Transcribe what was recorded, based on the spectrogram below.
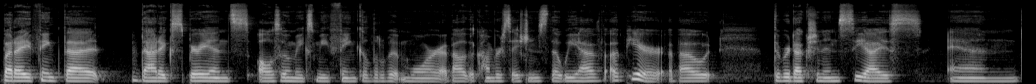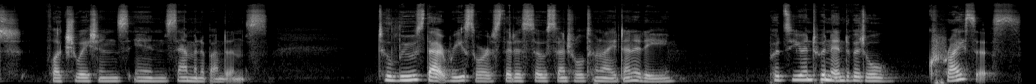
But I think that that experience also makes me think a little bit more about the conversations that we have up here about the reduction in sea ice and fluctuations in salmon abundance. To lose that resource that is so central to an identity puts you into an individual crisis,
